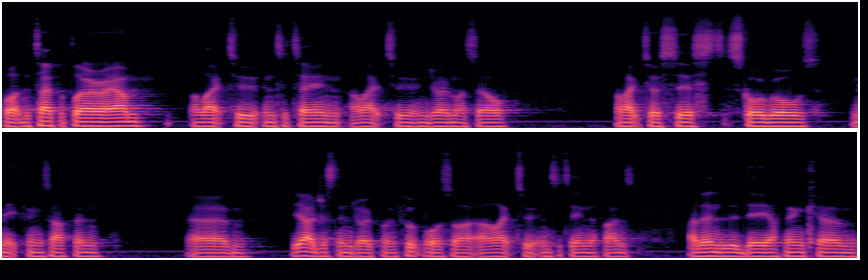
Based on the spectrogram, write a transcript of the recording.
but the type of player I am, I like to entertain, I like to enjoy myself, I like to assist, score goals, make things happen. Um, yeah, I just enjoy playing football, so I, I, like to entertain the fans. At the end of the day, I think um,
